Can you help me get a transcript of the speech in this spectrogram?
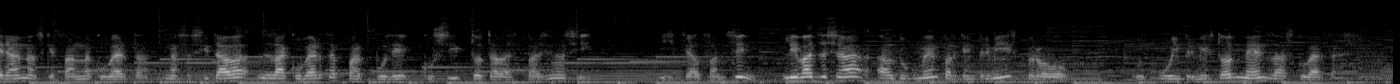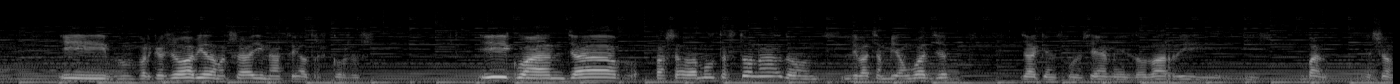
eren els que fan la coberta. Necessitava la coberta per poder cosir totes les pàgines i, i fer el fanzine. Li vaig deixar el document perquè imprimís, però ho, ho imprimís tot menys les cobertes. I perquè jo havia de marxar i anar a fer altres coses. I quan ja passava molta estona, doncs li vaig enviar un WhatsApp, ja que ens coneixem, és del barri i, i bueno, això.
